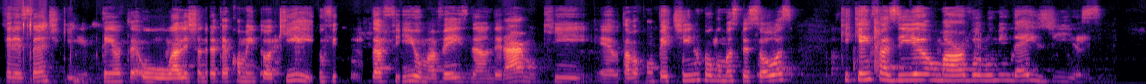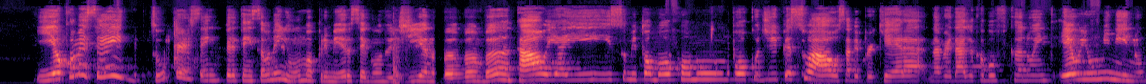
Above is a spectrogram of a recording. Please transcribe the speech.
interessante, que tem o Alexandre até comentou aqui, eu fiz um desafio uma vez da Under Armour, que é, eu estava competindo com algumas pessoas que quem fazia o maior volume em 10 dias. E eu comecei super sem pretensão nenhuma, primeiro, segundo dia, no Bam Bam Bam tal, e aí isso me tomou como um pouco de pessoal, sabe? Porque era, na verdade, acabou ficando entre eu e um menino,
